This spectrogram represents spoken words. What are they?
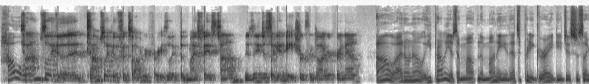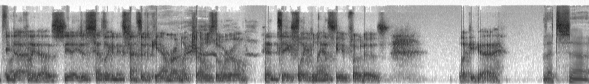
How Tom's like a Tom's like a photographer. He's like the MySpace Tom. Isn't he just like a nature photographer now? Oh, I don't know. He probably has a mountain of money. That's pretty great. He just is like, He definitely does. Yeah, he just has like an expensive camera and like travels the world and takes like landscape photos. Lucky guy. that's uh,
